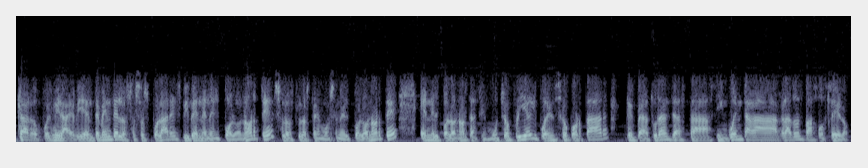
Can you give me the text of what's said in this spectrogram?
Claro, pues mira, evidentemente los osos polares viven en el Polo Norte, solo los tenemos en el Polo Norte. En el Polo Norte hace mucho frío y pueden soportar temperaturas de hasta 50 grados bajo cero.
